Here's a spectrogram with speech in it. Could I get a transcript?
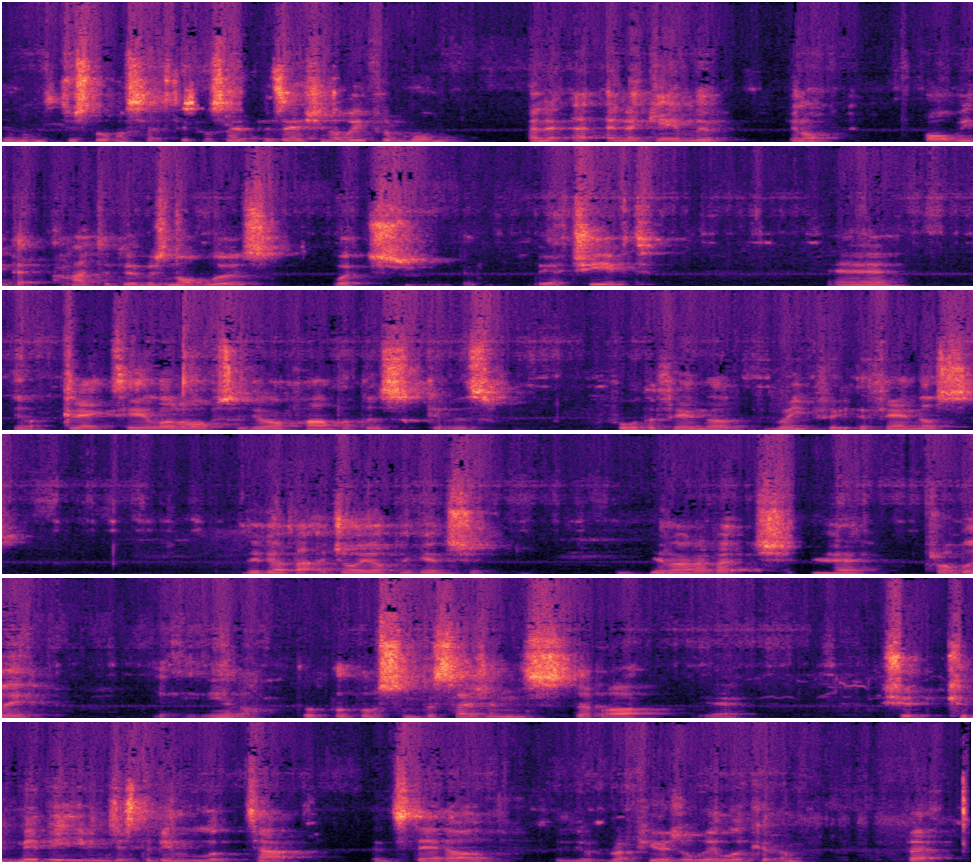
you know, just over 60% possession away from home. And in a game that, you know, all we had to do was not lose, which we achieved. Uh, you know, Greg Taylor obviously got off hampered us, give us four defender, right foot defenders. They got that joy up against Juranovic. Yeah, probably you know, there, there were some decisions that were, yeah, should could maybe even just have been looked at instead of refusal to look at them. But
